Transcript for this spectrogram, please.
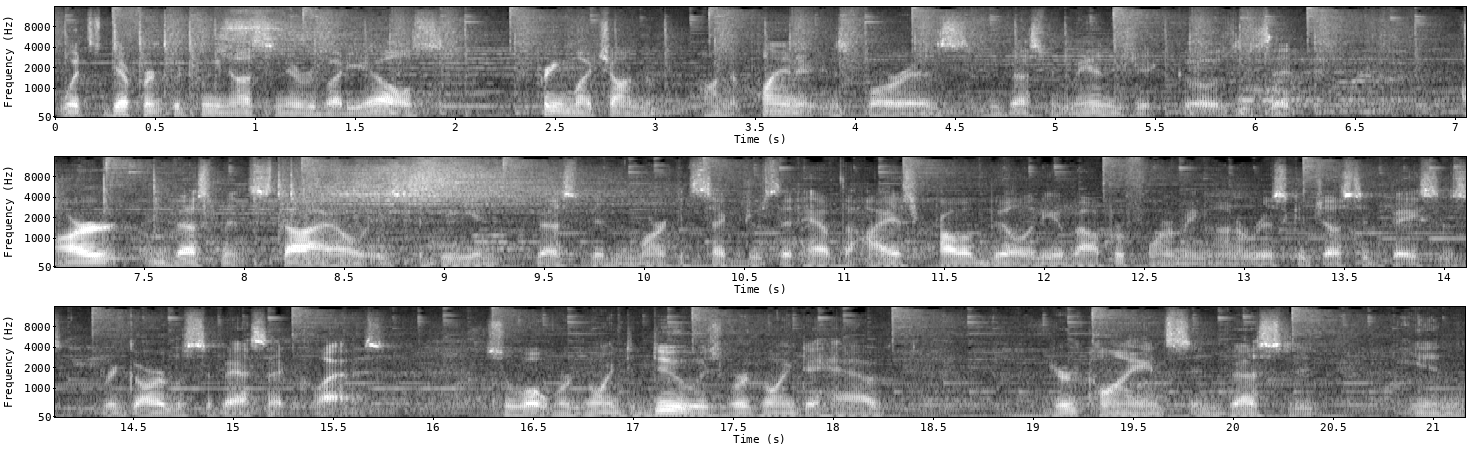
what's different between us and everybody else, pretty much on the, on the planet as far as investment management goes, is that our investment style is to be invested in the market sectors that have the highest probability of outperforming on a risk-adjusted basis, regardless of asset class. So what we're going to do is we're going to have your clients invested in,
